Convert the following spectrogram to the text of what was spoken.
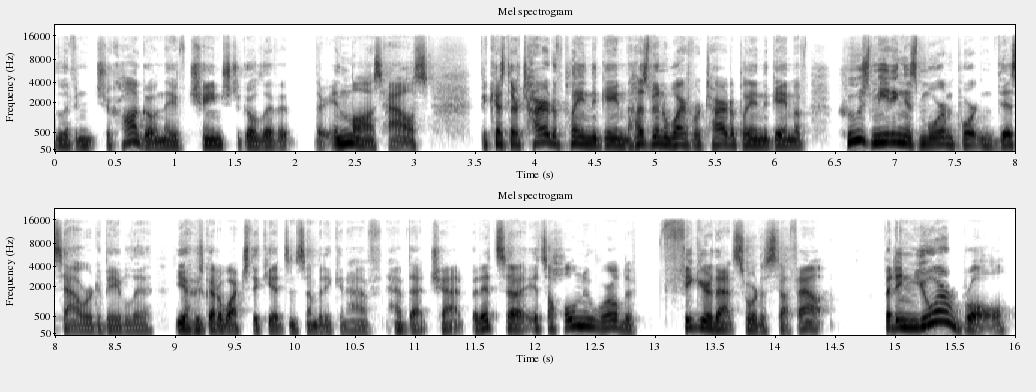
live in Chicago, and they've changed to go live at their in laws' house because they're tired of playing the game. The husband and wife were tired of playing the game of whose meeting is more important this hour to be able to yeah who's got to watch the kids and somebody can have have that chat. But it's a it's a whole new world to figure that sort of stuff out. But in your role,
